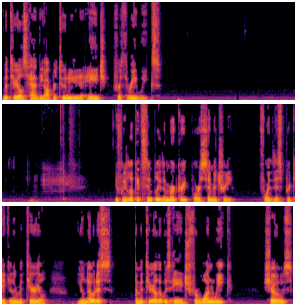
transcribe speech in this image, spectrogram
material's had the opportunity to age for three weeks. If we look at simply the mercury porosimetry for this particular material, you'll notice the material that was aged for one week shows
